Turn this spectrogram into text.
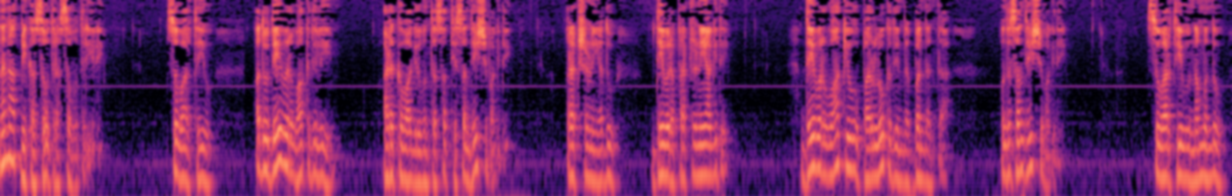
ನನ್ನ ಆತ್ಮಿಕ ಸೋದರ ಸಹೋದರಿಯರೇ, ಸುವಾರ್ತೆಯು ಅದು ದೇವರ ವಾಕ್ಯದಲ್ಲಿ ಅಡಕವಾಗಿರುವಂತಹ ಸತ್ಯ ಸಂದೇಶವಾಗಿದೆ. ರಕ್ಷಣೆ ಅದು ದೇವರ ಪ್ರಕಟಣೆಯಾಗಿದೆ. ದೇವರ ವಾಕ್ಯವು ಪರಲೋಕದಿಂದ ಬಂದಂತ ಒಂದು ಸಂದೇಶವಾಗಿದೆ. ಸುವಾರ್ತೆಯು ನಮ್ಮನ್ನು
